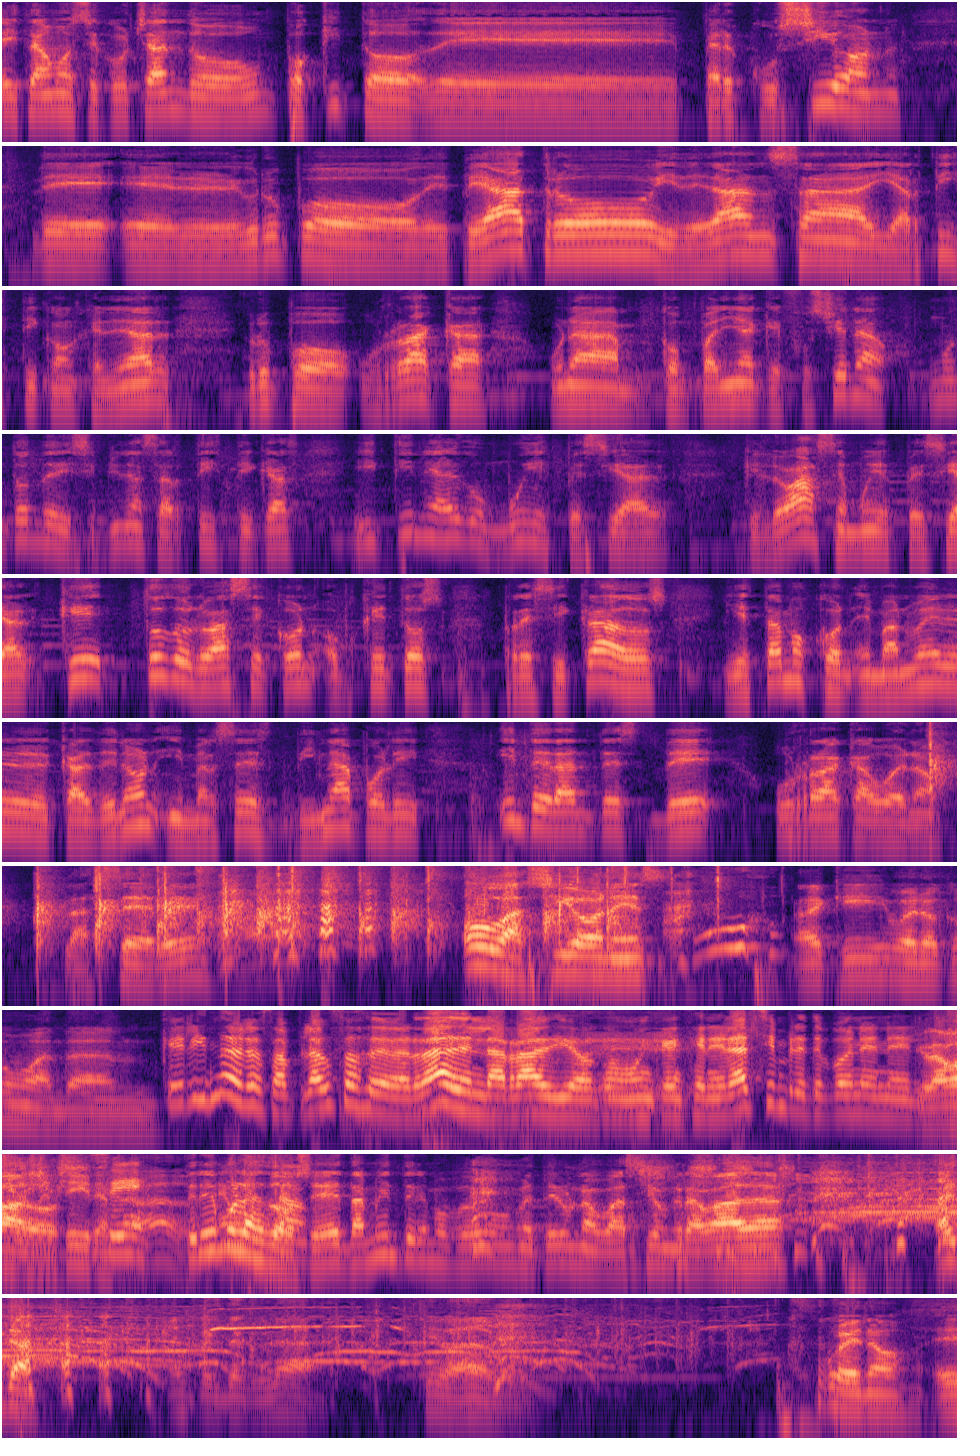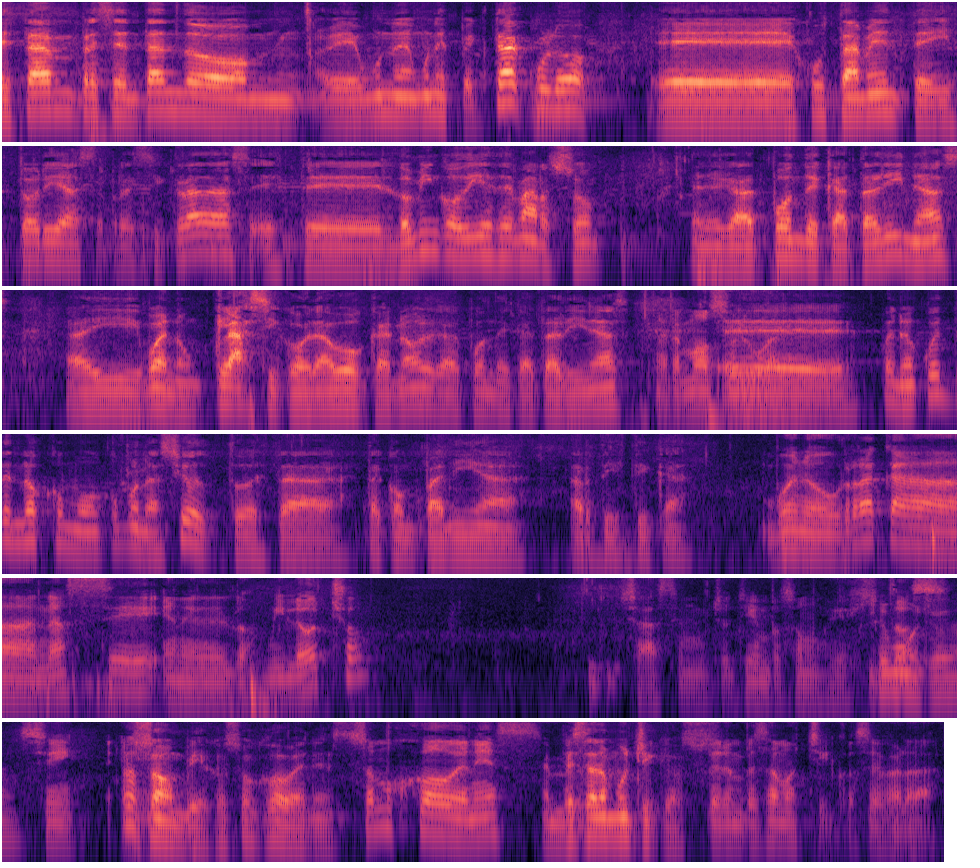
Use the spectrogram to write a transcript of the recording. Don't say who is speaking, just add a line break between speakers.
Estamos escuchando un poquito de percusión del grupo de teatro y de danza y artístico en general, grupo Urraca, una compañía que fusiona un montón de disciplinas artísticas y tiene algo muy especial que lo hace muy especial, que todo lo hace con objetos reciclados y estamos con Emanuel Calderón y Mercedes Di Napoli, integrantes de Urraca. Bueno, placer, ¿eh? Ovaciones. Aquí, bueno, ¿cómo andan?
Qué lindo los aplausos de verdad en la radio, como que en general siempre te ponen el...
Grabados.
Sí,
tenemos las dos, ¿eh? También tenemos, podemos meter una ovación grabada. Ahí está.
Espectacular. Qué bárbaro.
Bueno, están presentando mm, eh, un, un espectáculo, eh, justamente historias recicladas, este, el domingo 10 de marzo en el Galpón de Catalinas, ahí, bueno, un clásico de la boca, ¿no? El Galpón de Catalinas.
Hermoso
Eh, Bueno, cuéntenos cómo, cómo nació toda esta, esta compañía artística.
Bueno, Urraca nace en el 2008. Ya hace mucho tiempo, somos viejitos.
mucho, ¿no?
Sí.
No
eh,
son viejos, son jóvenes.
Somos jóvenes.
Empezaron muy chicos.
Pero empezamos chicos, es verdad.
